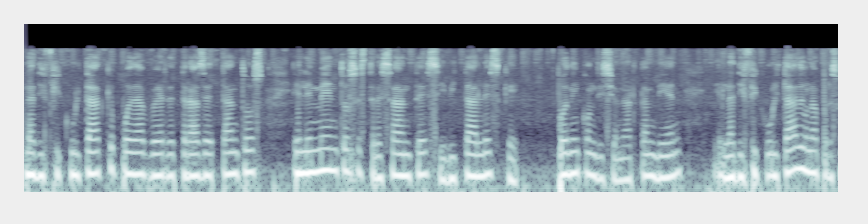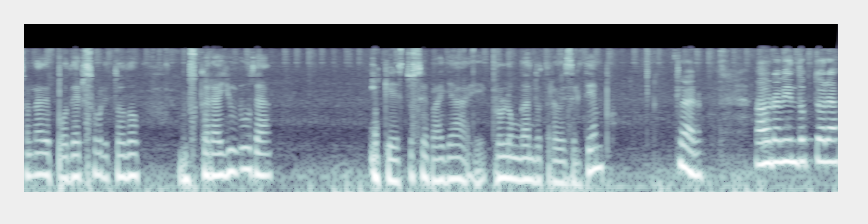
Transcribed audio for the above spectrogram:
la dificultad que puede haber detrás de tantos elementos estresantes y vitales que pueden condicionar también eh, la dificultad de una persona de poder sobre todo buscar ayuda y que esto se vaya eh, prolongando a través del tiempo. Claro. Ahora bien, doctora,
